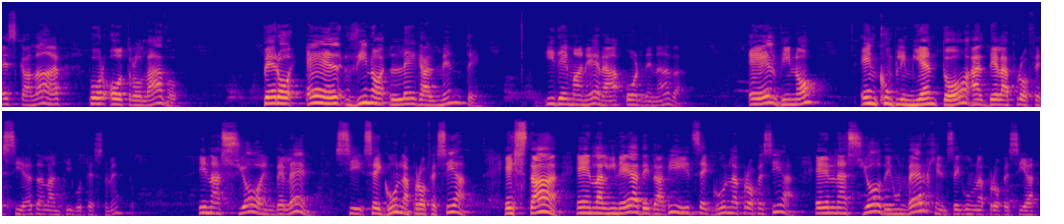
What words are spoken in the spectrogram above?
escalar por otro lado pero él vino legalmente y de manera ordenada. Él vino en cumplimiento de la profecía del Antiguo Testamento. Y nació en Belén, según la profecía. Está en la línea de David, según la profecía. Él nació de un virgen, según la profecía,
